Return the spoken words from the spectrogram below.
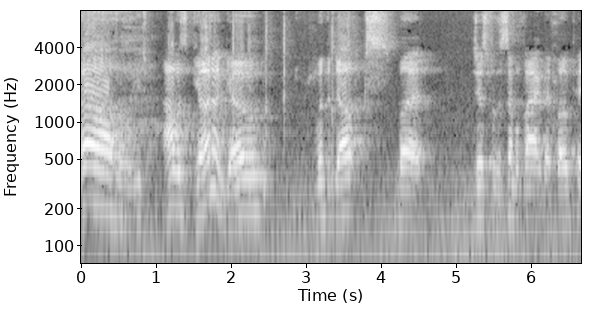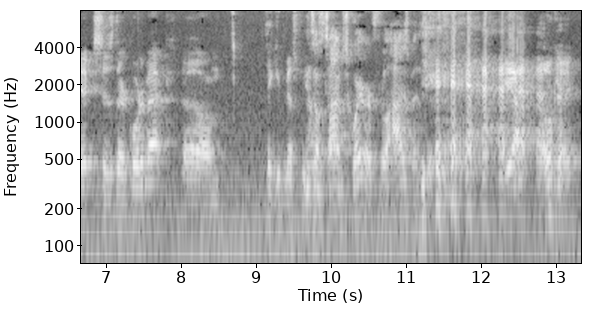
Oh, I was gonna go with the Ducks, but just for the simple fact that Bo Picks is their quarterback. Um, I think he missed. He's on Times Square for the Heisman. yeah, okay.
